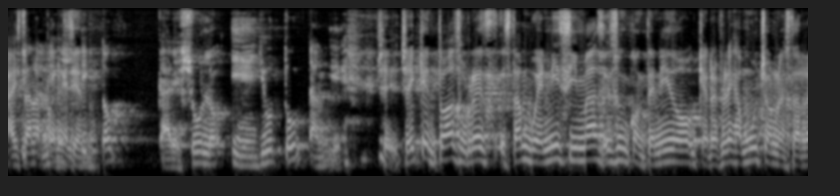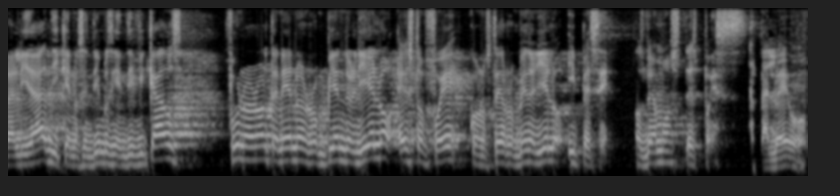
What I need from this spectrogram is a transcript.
Ahí están apareciendo. En TikTok Carechulo y en YouTube también. chequen todas sus redes, están buenísimas. Es un contenido que refleja mucho nuestra realidad y que nos sentimos identificados. Fue un honor tenernos rompiendo el hielo. Esto fue con ustedes rompiendo el hielo IPC. Nos vemos después. Hasta luego.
